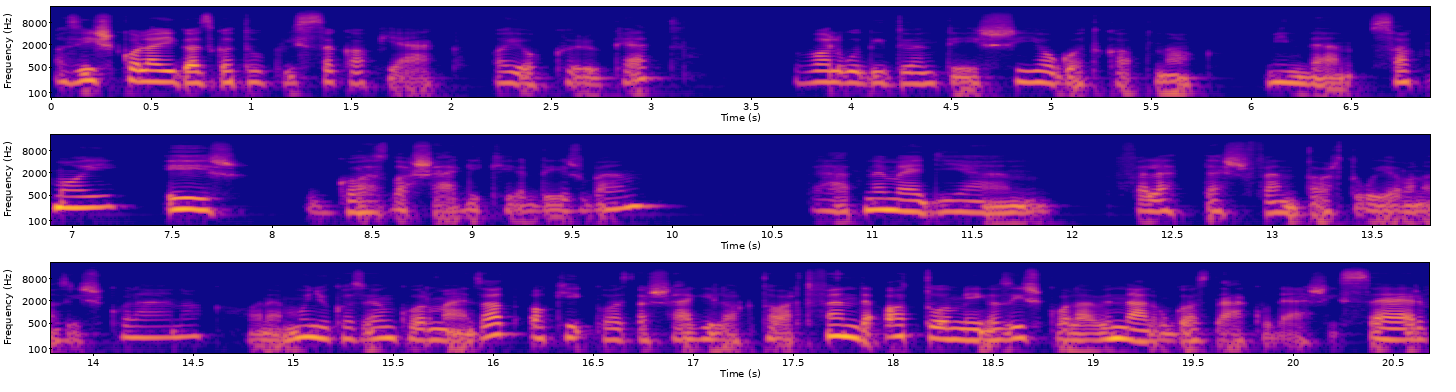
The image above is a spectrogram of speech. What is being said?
Az iskolai igazgatók visszakapják a jogkörüket, valódi döntési jogot kapnak minden szakmai és gazdasági kérdésben. Tehát nem egy ilyen felettes fenntartója van az iskolának, hanem mondjuk az önkormányzat, aki gazdaságilag tart fenn, de attól még az iskola önálló gazdálkodási szerv,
